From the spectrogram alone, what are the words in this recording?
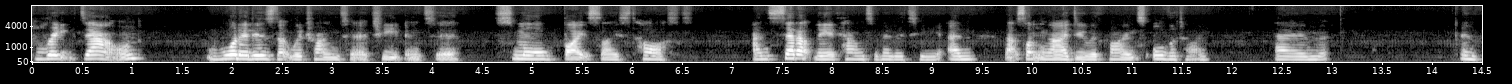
break down what it is that we're trying to achieve into small bite-sized tasks and set up the accountability. And that's something I do with clients all the time. Um, and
